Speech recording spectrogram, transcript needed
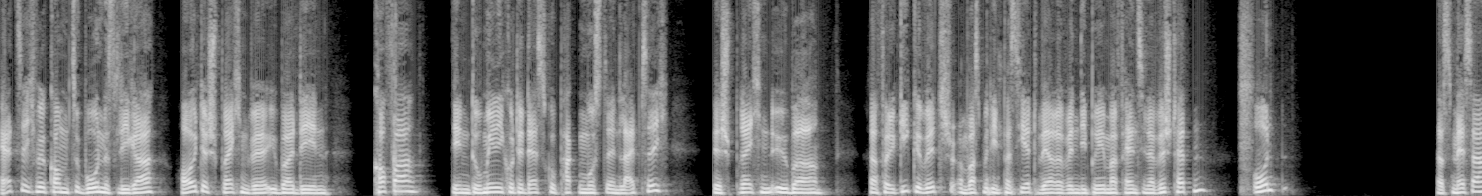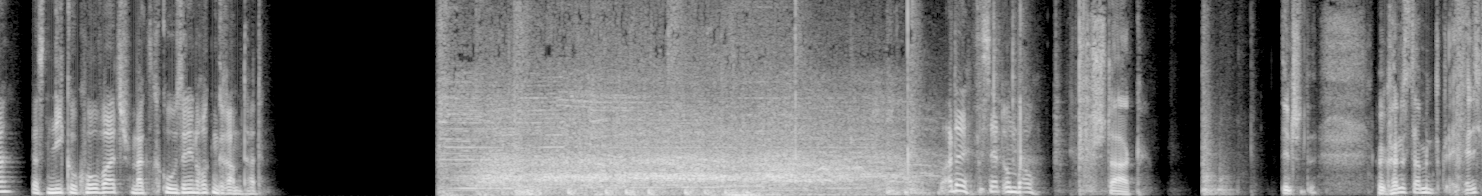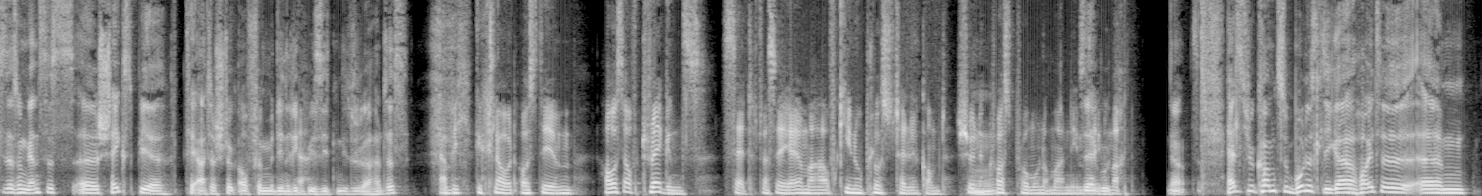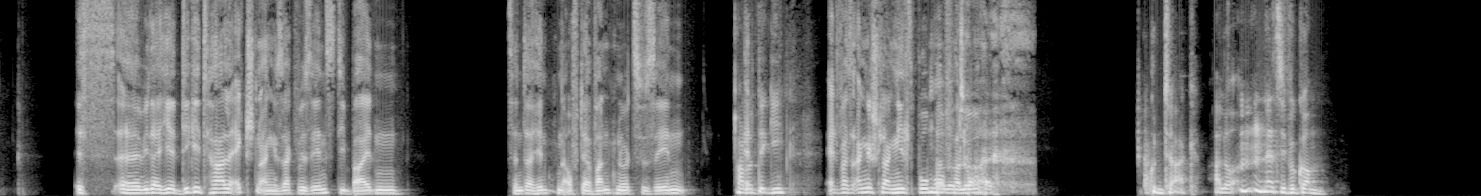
Herzlich willkommen zur Bundesliga. Heute sprechen wir über den Koffer, den Domenico Tedesco packen musste in Leipzig. Wir sprechen über Rafael Gikiewicz und was mit ihm passiert wäre, wenn die Bremer Fans ihn erwischt hätten. Und das Messer, das Nico Kovac Max Kruse in den Rücken gerammt hat. Warte, Set-Umbau. Stark. Den, du könntest damit, ehrlich gesagt, so ein ganzes äh, Shakespeare-Theaterstück aufführen mit den Requisiten, ja. die du da hattest. Habe ich geklaut aus dem House of Dragons Set, das er ja immer auf Kino Plus Channel kommt. Schöne mhm. Cross-Promo nochmal neben Sehr gut. gemacht. Ja. Herzlich willkommen zur Bundesliga. Heute ähm, ist äh, wieder hier digitale Action angesagt. Wir sehen es, die beiden sind da hinten auf der Wand nur zu sehen. Hallo Diggi. Etwas angeschlagen, Nils Bohmhoff, hallo. hallo. Guten Tag. Hallo, herzlich willkommen.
